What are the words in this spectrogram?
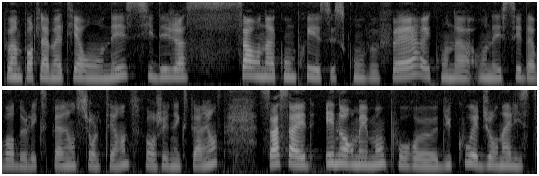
Peu importe la matière où on est, si déjà ça on a compris et c'est ce qu'on veut faire et qu'on a on essaie d'avoir de l'expérience sur le terrain, de se forger une expérience, ça ça aide énormément pour euh, du coup être journaliste.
